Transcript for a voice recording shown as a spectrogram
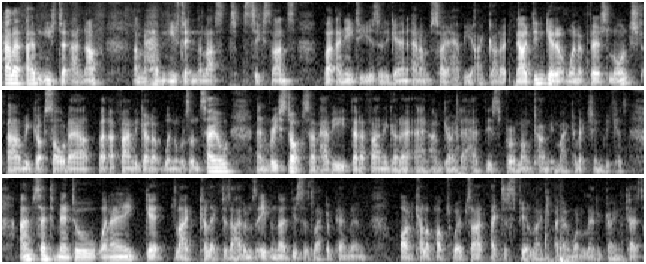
palette. I haven't used it enough. Um, I haven't used it in the last six months, but I need to use it again, and I'm so happy I got it. Now, I didn't get it when it first launched. Um, it got sold out, but I finally got it when it was on sale and restocked, so I'm happy that I finally got it, and I'm going to have this for a long time in my collection because I'm sentimental when I get, like, collector's items, even though this is, like, a permanent on Colourpop's website. I just feel like I don't want to let it go in case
